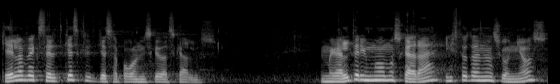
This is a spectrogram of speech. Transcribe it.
και έλαβε εξαιρετικές κριτικές από γονείς και δασκάλους. Η μεγαλύτερη μου όμως χαρά ήρθε όταν ένας γονιός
